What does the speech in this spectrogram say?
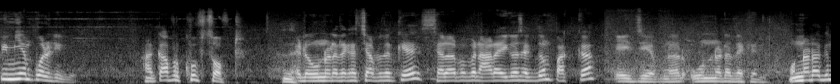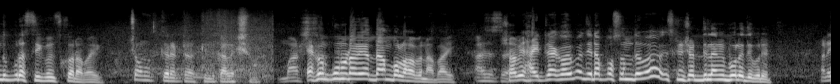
প্রিমিয়াম কোয়ালিটির। হ্যাঁ কাপড় খুব সফট এটা ওন্নাটা দেখাচ্ছি আপনাদেরকে। সেলার পাবেন আড়াই গজ একদম পাক্কা। এই যে আপনার ওন্নাটা দেখেন। অন্যটা কিন্তু পুরো সিকুয়েন্স করা ভাই। চমৎকার একটা কিন্তু কালেকশন এখন কোনোটার দাম বলা হবে না ভাই। আচ্ছা সবই হাইট রাখা হবে যেটা পছন্দ হবে স্ক্রিনশট দিলে আমি বলে দেবো রেট মানে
